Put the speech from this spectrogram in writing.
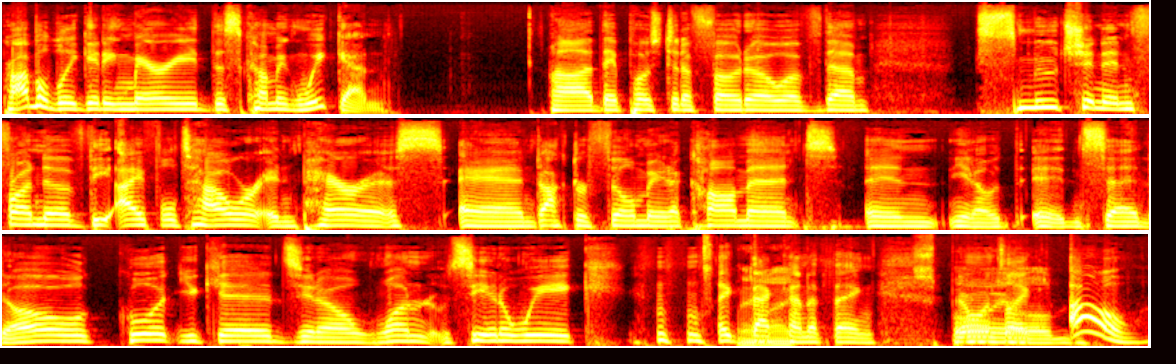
probably getting married this coming weekend. Uh, they posted a photo of them smooching in front of the Eiffel Tower in Paris, and Dr. Phil made a comment and you know and said, "Oh, cool it, you kids. You know, one see you in a week, like that like, kind of thing." Everyone's like, "Oh,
